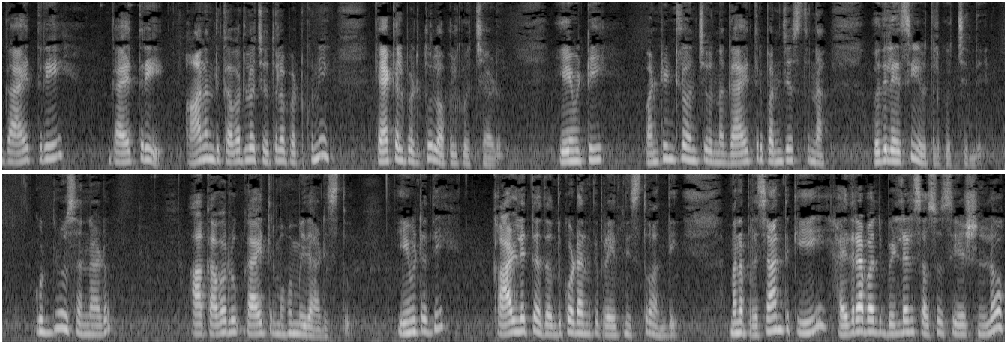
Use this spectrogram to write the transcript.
గాయత్రి గాయత్రి ఆనంద్ కవర్లో చేతిలో పట్టుకుని కేకలు పెడుతూ లోపలికి వచ్చాడు. ఏమిటి? వంటింట్లోంచి ఉన్న గాయత్రి పనిచేస్తున్న వదిలేసి యువతలకు వచ్చింది గుడ్ న్యూస్ అన్నాడు. ఆ కవరు గాయత్రి మొహం మీద ఆడిస్తూ. ఏమిటది? కాళ్ళెత్తి అది అందుకోవడానికి ప్రయత్నిస్తూ అంది. మన ప్రశాంత్కి హైదరాబాద్ బిల్డర్స్ అసోసియేషన్లో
